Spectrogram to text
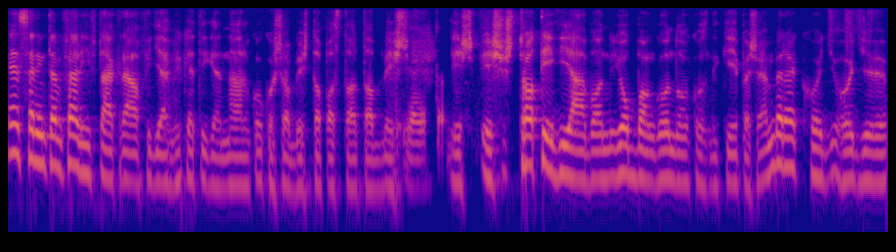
én szerintem felhívták rá a figyelmüket, igen, náluk okosabb és tapasztaltabb, és, és, és stratégiában jobban gondolkozni képes emberek, hogy, hogy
